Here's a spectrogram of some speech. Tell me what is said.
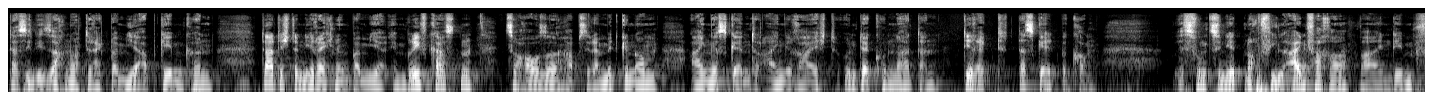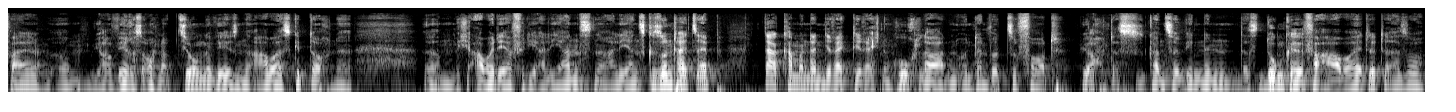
dass sie die Sachen noch direkt bei mir abgeben können. Da hatte ich dann die Rechnung bei mir im Briefkasten zu Hause, habe sie dann mitgenommen, eingescannt, eingereicht und der Kunde hat dann direkt das Geld bekommen. Es funktioniert noch viel einfacher, war in dem Fall, ähm, ja, wäre es auch eine Option gewesen, aber es gibt auch eine, ähm, ich arbeite ja für die Allianz, eine Allianz Gesundheits-App. Da kann man dann direkt die Rechnung hochladen und dann wird sofort, ja, das Ganze, wir nennen das dunkel verarbeitet, also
